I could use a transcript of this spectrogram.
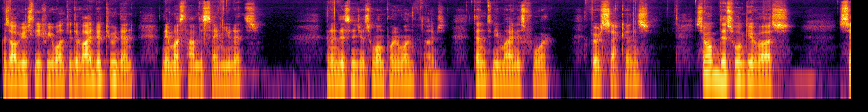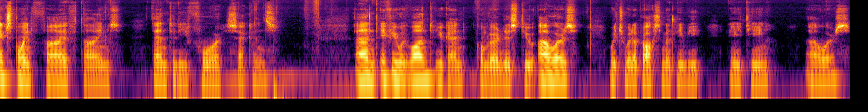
Because obviously if we want to divide the two, then they must have the same units. And then this is just 1.1 times 10 to the minus 4 per seconds. So this will give us 6.5 times 10 to the 4 seconds. And if you would want, you can convert this to hours, which would approximately be 18 hours.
